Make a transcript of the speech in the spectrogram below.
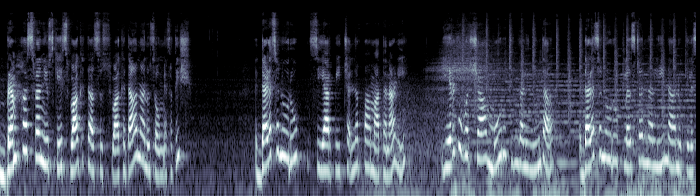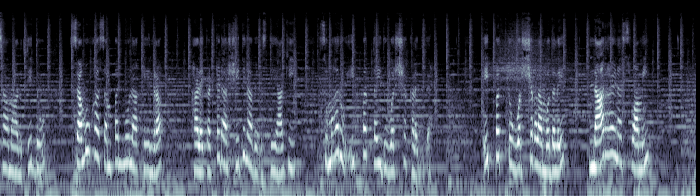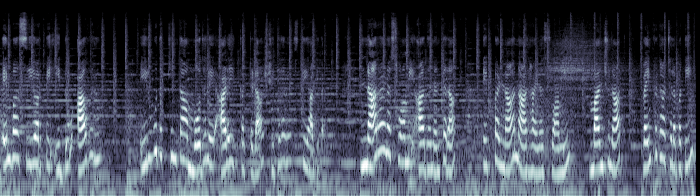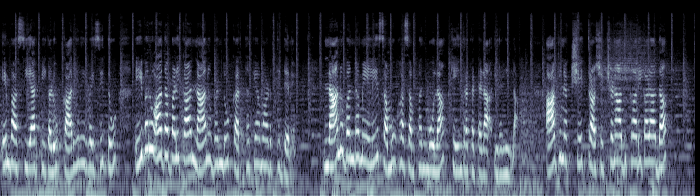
ಬ್ರಹ್ಮಾಸ್ತ್ರ ನ್ಯೂಸ್ಗೆ ಸ್ವಾಗತ, ಸುಸ್ವಾಗತ. ನಾನು ಸೌಮ್ಯ ಸತೀಶ್. ದಳಸನೂರು ಸಿಆರ್ಪಿ ಚನ್ನಪ್ಪ ಮಾತನಾಡಿ, ಎರಡು ವರ್ಷ ಮೂರು ತಿಂಗಳಿನಿಂದ ದಳಸನೂರು ಕ್ಲಸ್ಟರ್ನಲ್ಲಿ ನಾನು ಕೆಲಸ ಮಾಡುತ್ತಿದ್ದು, ಸಮೂಹ ಸಂಪನ್ಮೂಲ ಕೇಂದ್ರ, ಹಳೆ ಕಟ್ಟಡ ಶಿಥಿಲ ವ್ಯವಸ್ಥೆಯಾಗಿ ಸುಮಾರು ಇಪ್ಪತ್ತೈದು ವರ್ಷ ಕಳೆದಿದೆ. ಇಪ್ಪತ್ತು ವರ್ಷಗಳ ಮೊದಲೇ ನಾರಾಯಣ ಸ್ವಾಮಿ ಎಂಬ ಸಿಆರ್ಪಿ ಇದ್ದು ಅವರು ಇರುವುದಕ್ಕಿಂತ ಮೊದಲೇ ಹಳೆ ಕಟ್ಟಡ ಶಿಥಿಲ ವ್ಯವಸ್ಥೆಯಾಗಿದೆ ನಾರಾಯಣಸ್ವಾಮಿ ಆದ ನಂತರ ತಿಪ್ಪಣ್ಣ, ನಾರಾಯಣಸ್ವಾಮಿ, ಮಂಜುನಾಥ್, ವೆಂಕಟಾಚಲಪತಿ ಎಂಬ ಸಿಆರ್ಪಿಗಳು ಕಾರ್ಯನಿರ್ವಹಿಸಿದ್ದು, ಇವರು ಆದ ಬಳಿಕ ನಾನು ಬಂದು ಕರ್ತವ್ಯ ಮಾಡುತ್ತಿದ್ದೇನೆ. ನಾನು ಬಂದ ಮೇಲೆ ಸಮೂಹ ಸಂಪನ್ಮೂಲ, ಕೇಂದ್ರ ಕಟ್ಟಡ ಇರಲಿಲ್ಲ. ಆಗಿನ ಕ್ಷೇತ್ರ ಶಿಕ್ಷಣಾಧಿಕಾರಿಗಳಾದ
